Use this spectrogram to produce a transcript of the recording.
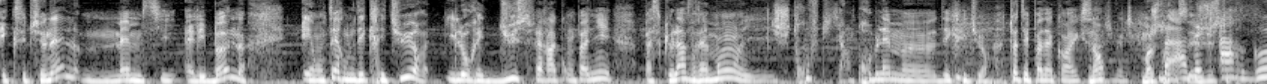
exceptionnelle, même si elle est bonne. Et en termes d'écriture, il aurait dû se faire accompagner. Parce que là, vraiment, il- je trouve qu'il y a un problème euh, d'écriture. Toi, t'es pas d'accord avec ça Non. moi je Bah, trouve que c'est avec juste Argo,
